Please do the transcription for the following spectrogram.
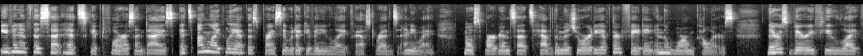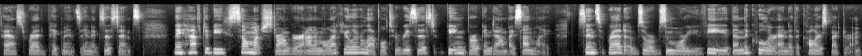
Even if this set had skipped fluorescent dyes, it's unlikely at this price they would have given you light fast reds anyway. Most bargain sets have the majority of their fading in the warm colors. There's very few light fast red pigments in existence. They have to be so much stronger on a molecular level to resist being broken down by sunlight, since red absorbs more UV than the cooler end of the color spectrum.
